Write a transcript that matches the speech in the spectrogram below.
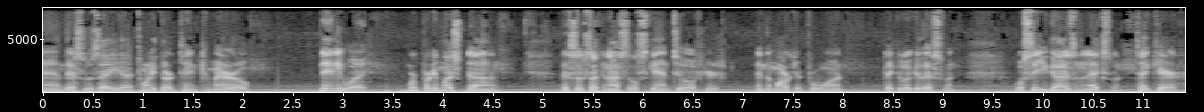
and this was a uh, 2013 Camaro. Anyway, we're pretty much done. This looks like a nice little scan tool if you're in the market for one. Take a look at this one. We'll see you guys in the next one. Take care.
